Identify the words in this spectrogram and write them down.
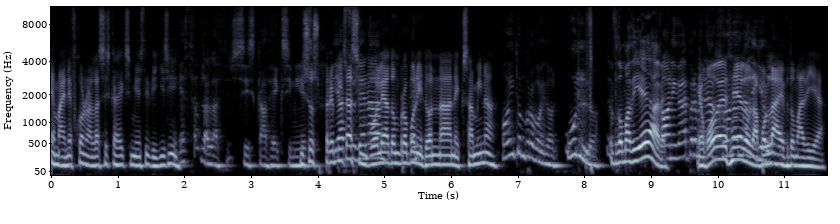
Ε, μα είναι εύκολο να αλλάσεις κάθε έξι μήνες τη διοίκηση; Δεν θα τους αλλάξεις κάθε έξι μήνες. Ίσως πρέπει τα Διάστος ένα- συμβόλαια των ε, προπονητών να είναι εξάμεινα; Όχι των προπονητών. Ούλο. Εβδομαδιαία ρε. Κανονικά έπρεπε Εγώ ένα δεν χρόνο θέλω να τα πολλά δικαιούνται. εβδομαδία.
